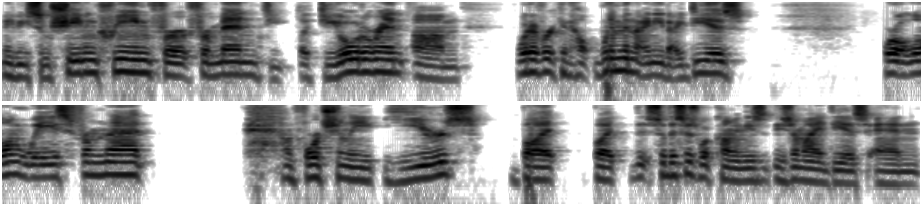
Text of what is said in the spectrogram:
maybe some shaving cream for for men like deodorant um whatever can help women. I need ideas. We're a long ways from that unfortunately years, but but th- so this is what coming. These these are my ideas, and,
